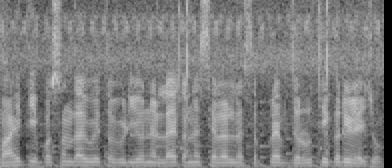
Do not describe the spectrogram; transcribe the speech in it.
માહિતી પસંદ આવી હોય તો વિડીયોને લાઇક અને ચેનલને સબસ્ક્રાઇબ જરૂરથી કરી લેજો.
